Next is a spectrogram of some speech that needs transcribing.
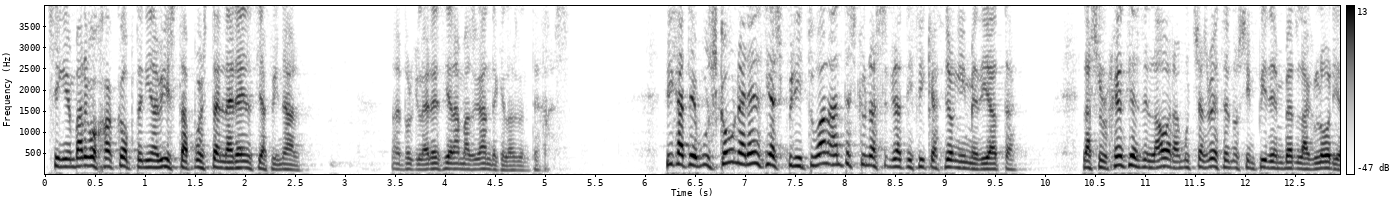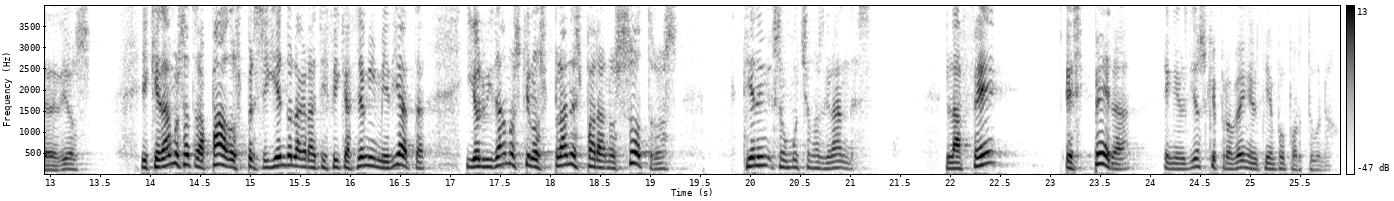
Sin embargo, Jacob tenía vista puesta en la herencia final, porque la herencia era más grande que las lentejas. Fíjate, buscó una herencia espiritual antes que una gratificación inmediata. Las urgencias de la hora muchas veces nos impiden ver la gloria de Dios. Y quedamos atrapados persiguiendo la gratificación inmediata y olvidamos que los planes para nosotros tienen, son mucho más grandes. La fe espera en el Dios que provee en el tiempo oportuno.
